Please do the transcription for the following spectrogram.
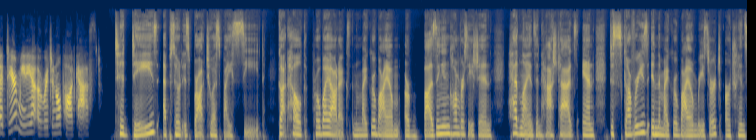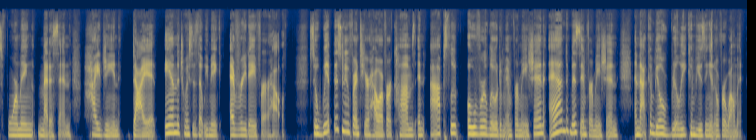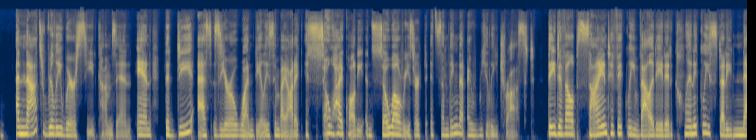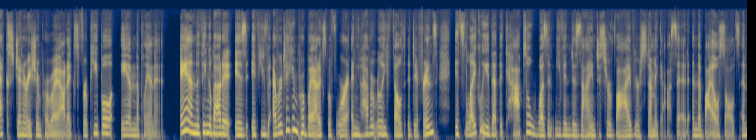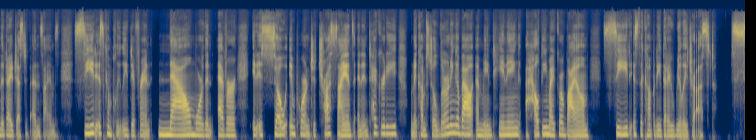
A Dear Media original podcast. Today's episode is brought to us by Seed. Gut health, probiotics, and microbiome are buzzing in conversation, headlines and hashtags, and discoveries in the microbiome research are transforming medicine, hygiene, diet, and the choices that we make every day for our health. So, with this new frontier, however, comes an absolute overload of information and misinformation, and that can feel really confusing and overwhelming. And that's really where seed comes in. And the DS01 Daily Synbiotic is so high quality and so well researched. It's something that I really trust. They develop scientifically validated, clinically studied next generation probiotics for people and the planet. And the thing about it is, if you've ever taken probiotics before and you haven't really felt a difference, it's likely that the capsule wasn't even designed to survive your stomach acid and the bile salts and the digestive enzymes. Seed is completely different now more than ever. It is so important to trust science and integrity when it comes to learning about and maintaining a healthy microbiome. Seed is the company that I really trust.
